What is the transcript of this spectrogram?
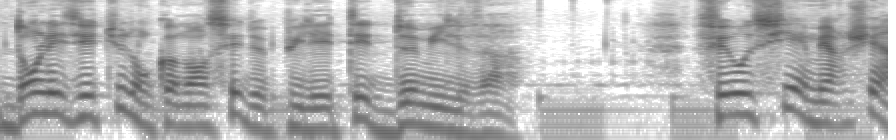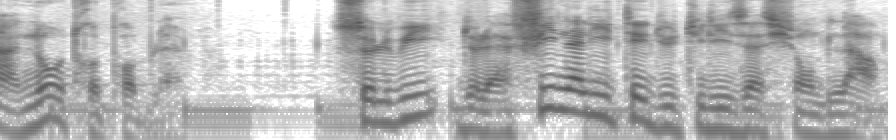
dont les études ont commencé depuis l'été 2020, fait aussi émerger un autre problème, celui de la finalité d'utilisation de l'arme.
